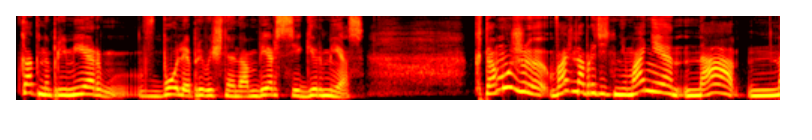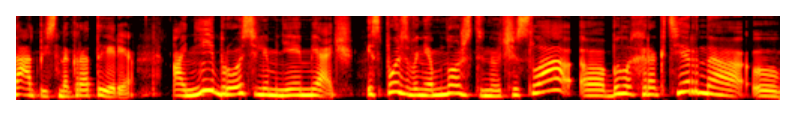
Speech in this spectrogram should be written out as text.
как, например, в более привычной нам версии Гермес. К тому же важно обратить внимание на надпись на кратере. «Они бросили мне мяч». Использование множественного числа э, было характерно э,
